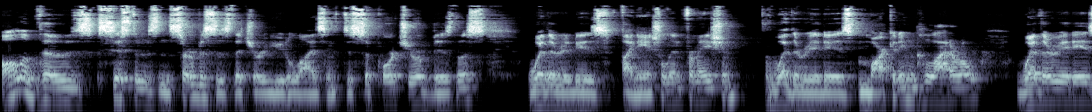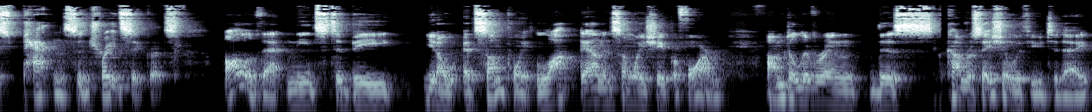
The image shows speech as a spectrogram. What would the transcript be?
All of those systems and services that you're utilizing to support your business, whether it is financial information, whether it is marketing collateral, whether it is patents and trade secrets, all of that needs to be, you know, at some point locked down in some way, shape, or form. I'm delivering this conversation with you today.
